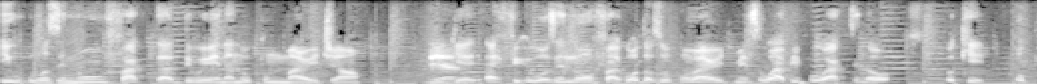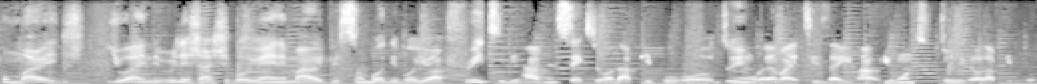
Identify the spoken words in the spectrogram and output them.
it, it was a known fact that they were in an open marriage now. You Yeah. get- I feel it was a known fact. What does open marriage mean? So why are people acting up? Okay, open marriage, you are in a relationship or you are in a marriage with somebody, but you are free to be having sex with other people or doing whatever it is that you have you want to do with other people.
